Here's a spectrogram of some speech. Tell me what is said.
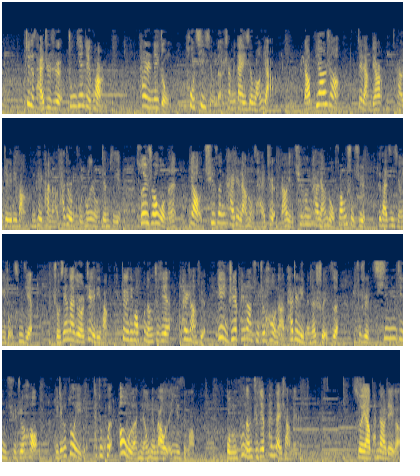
这个材质是中间这块儿，它是那种透气型的，上面带一些网眼儿，然后边儿上。这两边儿还有这个地方，你可以看到它就是普通的那种真皮，所以说我们要区分开这两种材质，然后也区分开两种方式去对它进行一种清洁。首先呢，就是这个地方，这个地方不能直接喷上去，因为你直接喷上去之后呢，它这里面的水渍就是侵进去之后，你这个座椅它就会沤了。你能明白我的意思吗？我们不能直接喷在上面，所以要喷到这个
